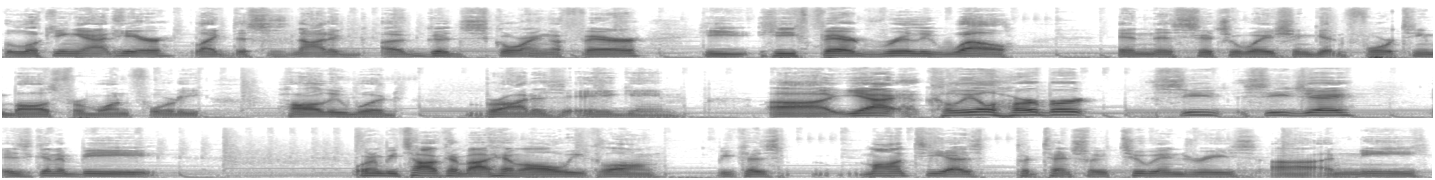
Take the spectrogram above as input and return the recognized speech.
looking at here. Like this is not a, a good scoring affair. He he fared really well in this situation, getting 14 balls for 140. Hollywood brought his A game. Uh, yeah, Khalil Herbert, C, CJ is going to be. We're going to be talking about him all week long because Monty has potentially two injuries, uh, a knee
